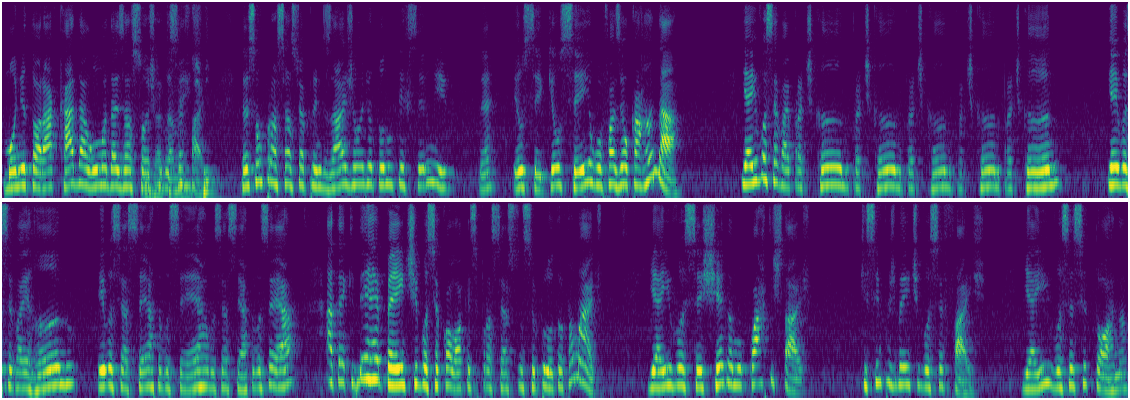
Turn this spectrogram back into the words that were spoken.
monitorar cada uma das ações Exatamente. que você faz. Então, esse é um processo de aprendizagem onde eu estou no terceiro nível. Né? Eu sei que eu sei, eu vou fazer o carro andar. E aí você vai praticando, praticando, praticando, praticando, praticando. E aí você vai errando, e aí você acerta, você erra, você acerta, você erra, até que de repente você coloca esse processo no seu piloto automático. E aí você chega no quarto estágio, que simplesmente você faz. E aí você se torna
